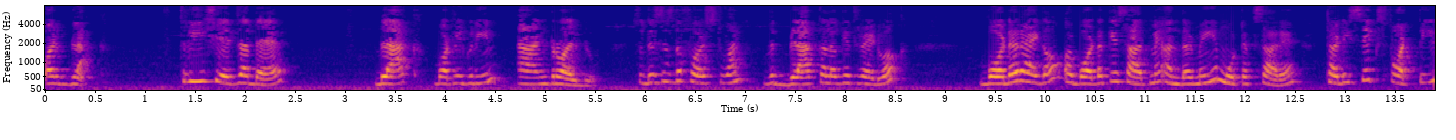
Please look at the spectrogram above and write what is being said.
और black three shades are there black bottle green and royal blue so this is the first one with black colour के थ्रेडवर्क बॉर्डर आएगा और बॉर्डर के साथ में अंदर में ये मोटिव्स आ रहे हैं। Thirty six forty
